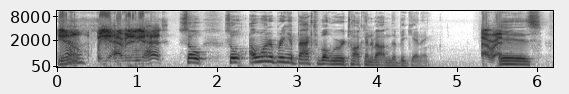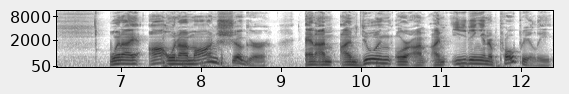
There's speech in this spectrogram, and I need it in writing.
You Yeah, know? but you have it in your head. So so I want to bring it back to what we were talking about in the beginning. All right. Is when I uh, when I'm on sugar and I'm I'm doing or I'm I'm eating inappropriately,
